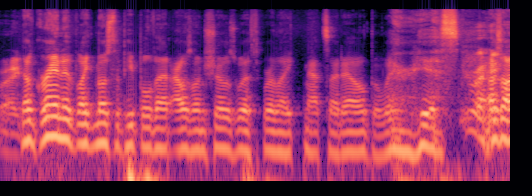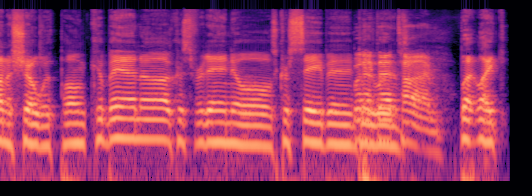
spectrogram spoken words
Right. Now, granted, like most of the people that I was on shows with were like Matt Sydal, Delirious. Right. I was on a show with Punk, Cabana, Christopher Daniels, Chris Sabin. But Pete at that time, but like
